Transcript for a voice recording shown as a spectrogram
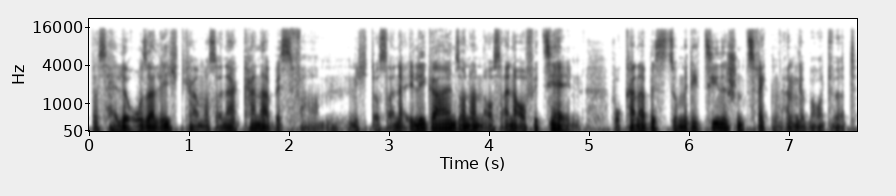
Das helle rosa Licht kam aus einer Cannabis-Farm. Nicht aus einer illegalen, sondern aus einer offiziellen, wo Cannabis zu medizinischen Zwecken angebaut wird.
